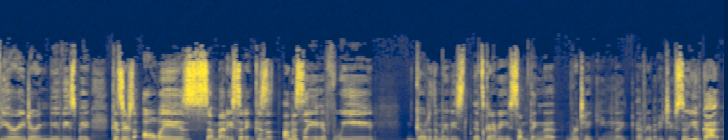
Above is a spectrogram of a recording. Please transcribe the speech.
fury during movies because there's always somebody sitting because honestly if we go to the movies it's going to be something that we're taking like everybody to so you've got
